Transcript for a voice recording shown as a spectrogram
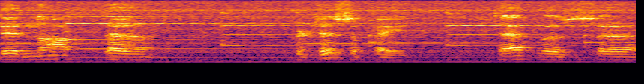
did not uh, participate. That was uh,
